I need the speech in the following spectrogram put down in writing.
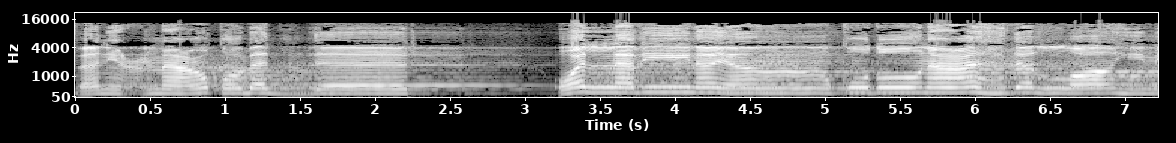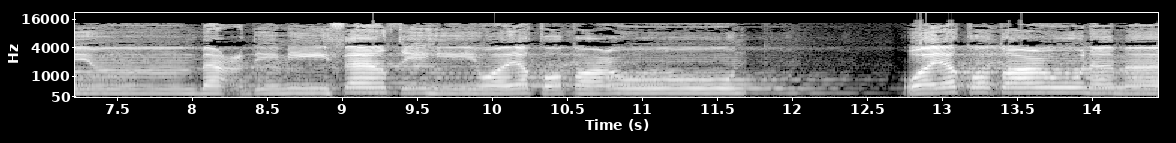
فنعم عقبى الدار. والذين ينقضون عهد الله من بعد ميثاقه ويقطعون ويقطعون ما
